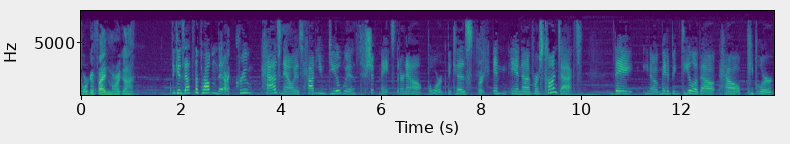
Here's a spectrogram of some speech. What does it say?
Borgified Margon. Because that's the problem that our crew has now is how do you deal with shipmates that are now Borg? Because Borg. in in uh, First Contact, they you know made a big deal about how people are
